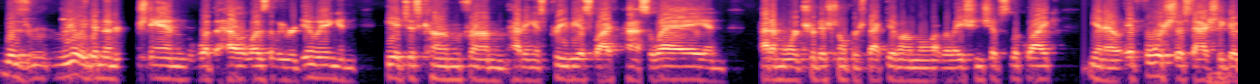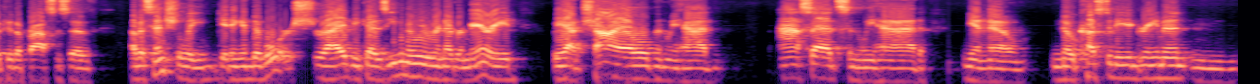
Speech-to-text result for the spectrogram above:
was really didn't understand what the hell it was that we were doing and he had just come from having his previous wife pass away and had a more traditional perspective on what relationships look like you know it forced us to actually go through the process of of essentially getting a divorce right because even though we were never married we had a child and we had assets and we had you know no custody agreement and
